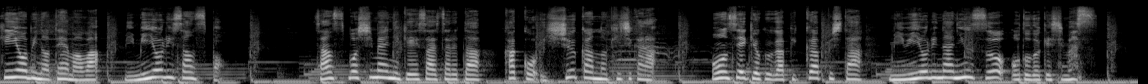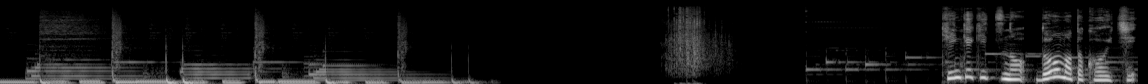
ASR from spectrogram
金曜日のテーマは耳寄りサンスポサンスポ紙面に掲載された過去1週間の記事から音声局がピックアップした耳寄りなニュースをお届けしますキンケキッズの堂本光一、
